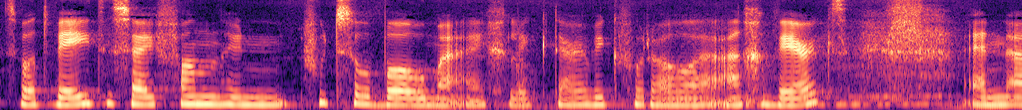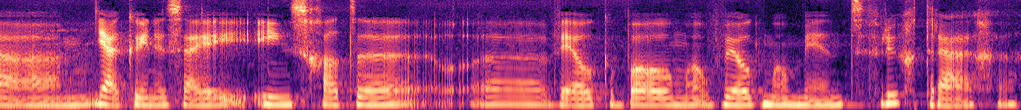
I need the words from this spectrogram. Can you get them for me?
Dus wat weten zij van hun voedselbomen eigenlijk? Daar heb ik vooral uh, aan gewerkt. En uh, ja, kunnen zij inschatten uh, welke bomen op welk moment vrucht dragen.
